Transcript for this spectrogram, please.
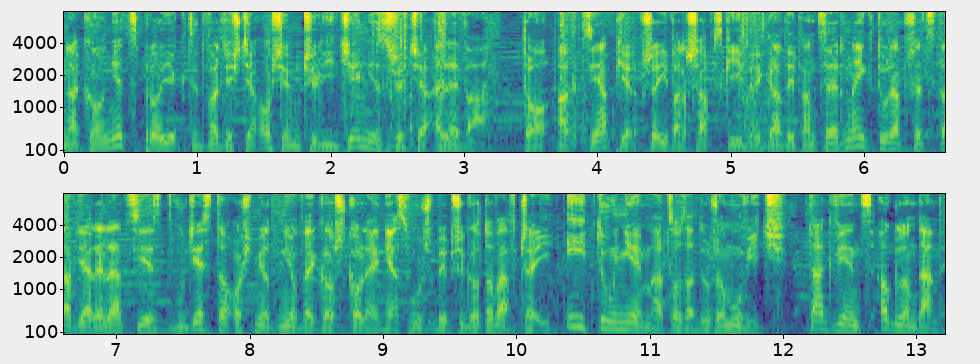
Na koniec projekt 28, czyli Dzień z życia Elewa. To akcja pierwszej warszawskiej brygady pancernej, która przedstawia relacje z 28-dniowego szkolenia służby przygotowawczej. I tu nie ma co za dużo mówić. Tak więc oglądamy.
